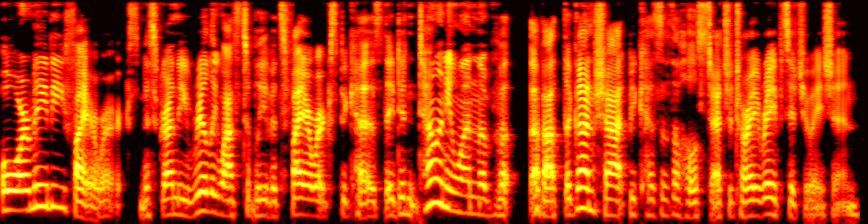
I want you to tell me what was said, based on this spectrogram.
Or maybe fireworks. Miss Grundy really wants to believe it's fireworks because they didn't tell anyone of, about the gunshot because of the whole statutory rape situation.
